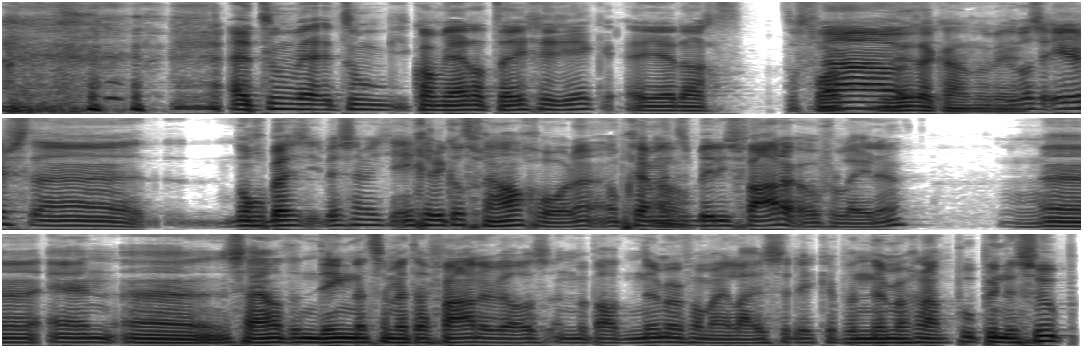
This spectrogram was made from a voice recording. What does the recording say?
en toen, toen kwam jij dat tegen, Rick, en jij dacht, de fuck, Nou, dit account weer. Het was eerst eh, nog best, best een beetje een ingewikkeld verhaal geworden. Op een gegeven moment Oh. is Billy's vader overleden. Mhm. Eh, en eh, zij had een ding dat ze met haar vader wel eens een bepaald nummer van mij luisterde. Ik heb een nummer gedaan, Poep in de Soep.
